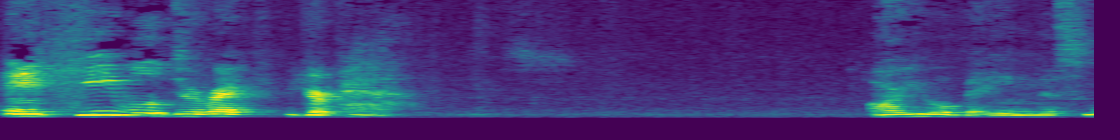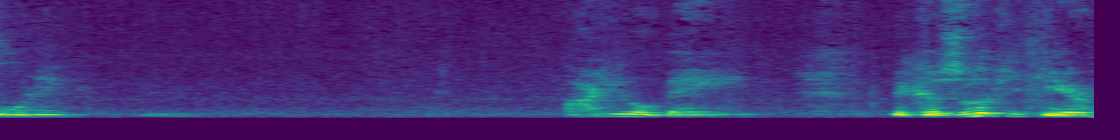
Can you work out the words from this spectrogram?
and He will direct your path. Are you obeying this morning? Are you obeying? Because look at here,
